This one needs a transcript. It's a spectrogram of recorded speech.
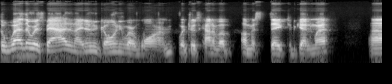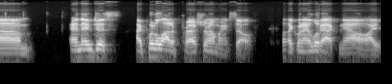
the weather was bad and I didn't go anywhere warm, which was kind of a, a mistake to begin with. Um, and then just I put a lot of pressure on myself. Like when I look back now, I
